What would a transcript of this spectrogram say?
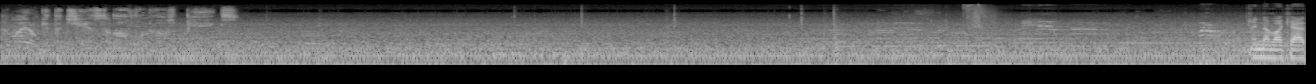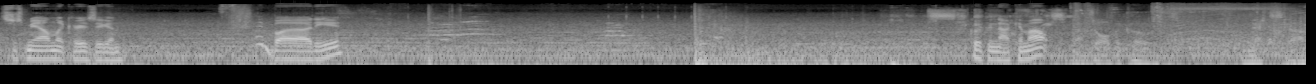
Come I don't get the chance to off one of those pigs. And now my cat's just meowing like crazy again. Hey, buddy. Quickly knock him out. That's all the codes. Next stop,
